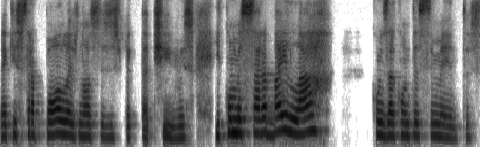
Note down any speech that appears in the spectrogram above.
né? que extrapola as nossas expectativas, e começar a bailar com os acontecimentos.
